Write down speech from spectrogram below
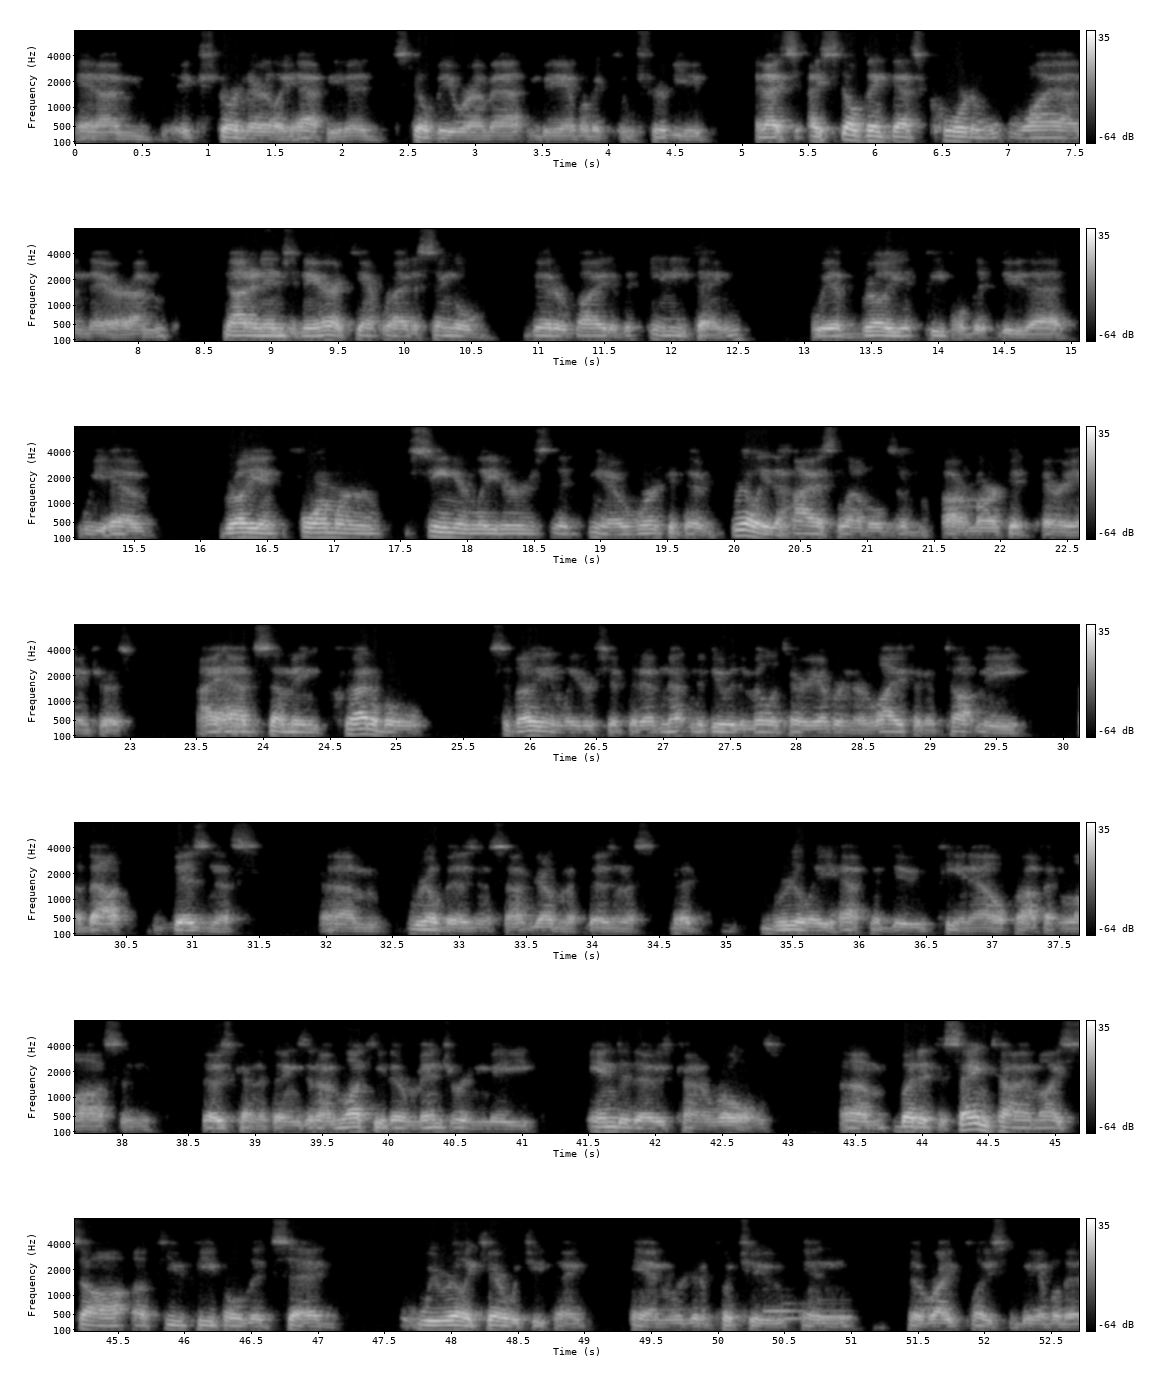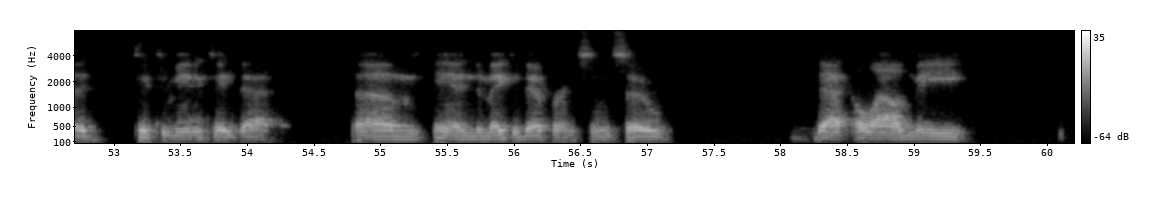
And I'm extraordinarily happy to still be where I'm at and be able to contribute. And I, I still think that's core to why I'm there. I'm not an engineer. I can't write a single bit or byte of anything. We have brilliant people that do that. We have brilliant former senior leaders that you know work at the really the highest levels of our market area interest. I have some incredible civilian leadership that have nothing to do with the military ever in their life and have taught me about business, um, real business, not government business, but really having to do P and L, profit and loss, and those kind of things. And I'm lucky they're mentoring me into those kind of roles. Um, but at the same time, I saw a few people that said, "We really care what you think, and we're going to put you in the right place to be able to to communicate that." Um, and to make a difference. And so that allowed me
